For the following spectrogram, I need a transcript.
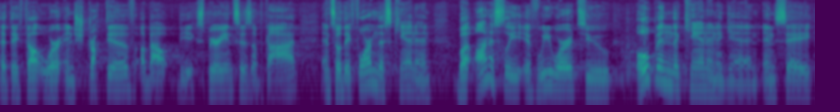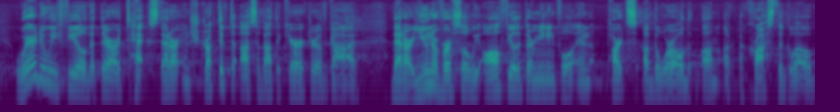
that they felt were instructive about the experiences of God. And so they formed this canon. But honestly, if we were to open the canon again and say, where do we feel that there are texts that are instructive to us about the character of God, that are universal? We all feel that they're meaningful in parts of the world um, across the globe.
